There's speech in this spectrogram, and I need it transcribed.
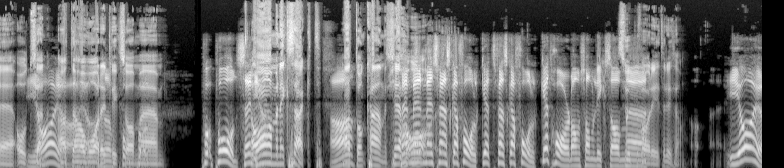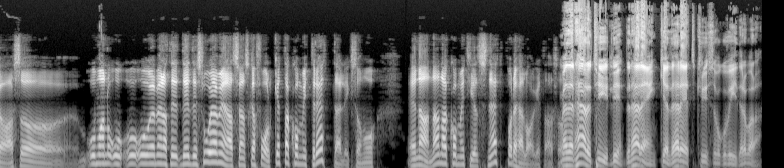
Eh, oddsen. Ja, ja, att det har ja, varit alltså, på- liksom... på- eh, På, på oddsen ja. ja, men exakt. ja. Att de kanske Men, har men, men svenska folket, svenska folket har dem som liksom... eh, superfavoriter liksom. Ja, ja, alltså... Och, man, och, och, och jag menar att det, det, det är så jag menar att svenska folket har kommit rätt där liksom. Och en annan har kommit helt snett på det här laget alltså. Men den här är tydlig. Den här är enkel. Det här är ett kryss och gå vidare bara.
